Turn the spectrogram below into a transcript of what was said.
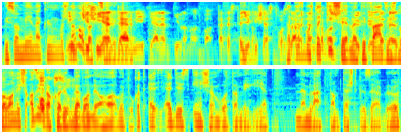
Viszont mi nekünk most nincs nem az is a ilyen termék jelen pillanatban. Tehát ezt tegyük is ezt hozzá. Tehát ez most egy kísérleti fázisban van, és azért abszolút. akarjuk bevonni a hallgatókat. Egyrészt én sem voltam még ilyet, nem láttam test közelből,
